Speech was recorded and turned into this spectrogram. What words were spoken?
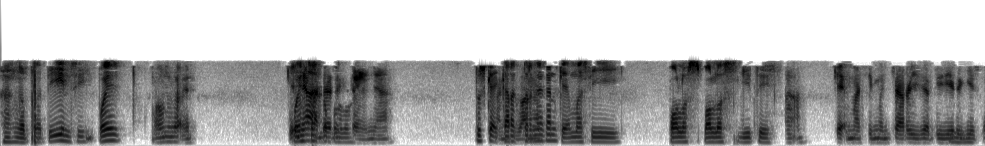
Hah, nggak perhatiin sih. Pokoknya Mau nggak ya? Kayaknya ada deh kayaknya. terus kayak Aneh karakternya banget. kan kayak masih polos-polos gitu. ya. Ah, kayak masih mencari jati diri Hmm. gitu.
